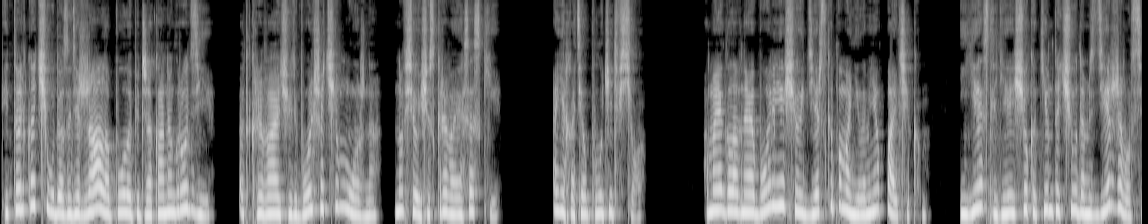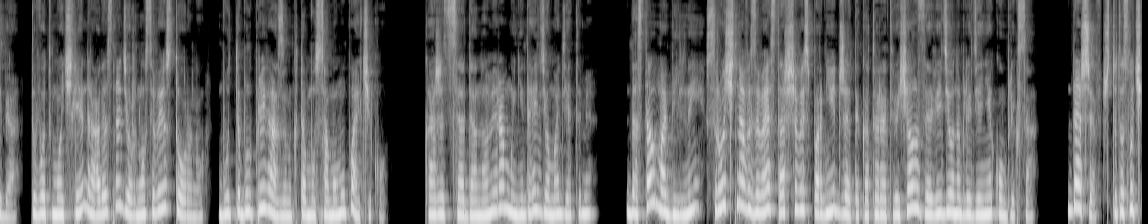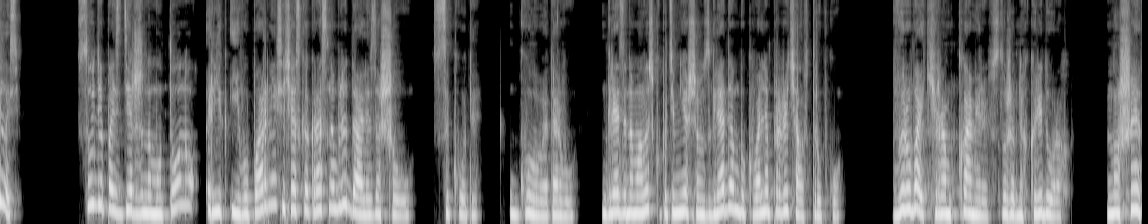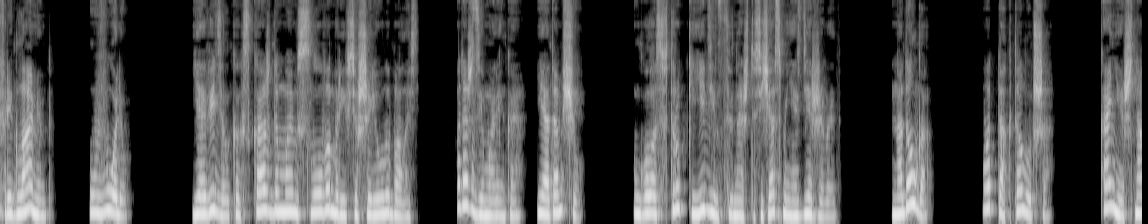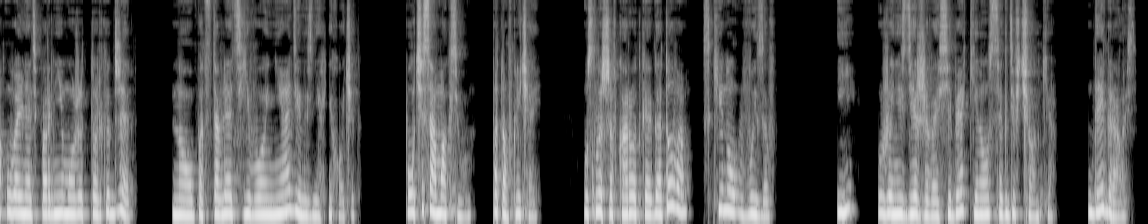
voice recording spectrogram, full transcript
И только чудо задержало поло пиджака на груди, открывая чуть больше, чем можно, но все еще скрывая соски. А я хотел получить все. А моя головная боль еще и дерзко поманила меня пальчиком. И если я еще каким-то чудом сдерживал себя, то вот мой член радостно дернулся в ее сторону, будто был привязан к тому самому пальчику. Кажется, до номера мы не дойдем одетыми. Достал мобильный, срочно вызывая старшего из парней Джета, который отвечал за видеонаблюдение комплекса. «Да, шеф, что-то случилось?» Судя по сдержанному тону, Рик и его парни сейчас как раз наблюдали за шоу. Сыкоты. Головы оторву. Глядя на малышку потемневшим взглядом, буквально прорычал в трубку. «Вырубай херам камеры в служебных коридорах!» «Но, шеф, регламент!» «Уволю!» Я видел, как с каждым моим словом Ри все шире улыбалась. «Подожди, маленькая, я отомщу». Голос в трубке — единственное, что сейчас меня сдерживает. Надолго? Вот так-то лучше. Конечно, увольнять парней может только Джет, но подставлять его ни один из них не хочет. Полчаса максимум, потом включай. Услышав короткое «готово», скинул вызов и, уже не сдерживая себя, кинулся к девчонке. Доигралась.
